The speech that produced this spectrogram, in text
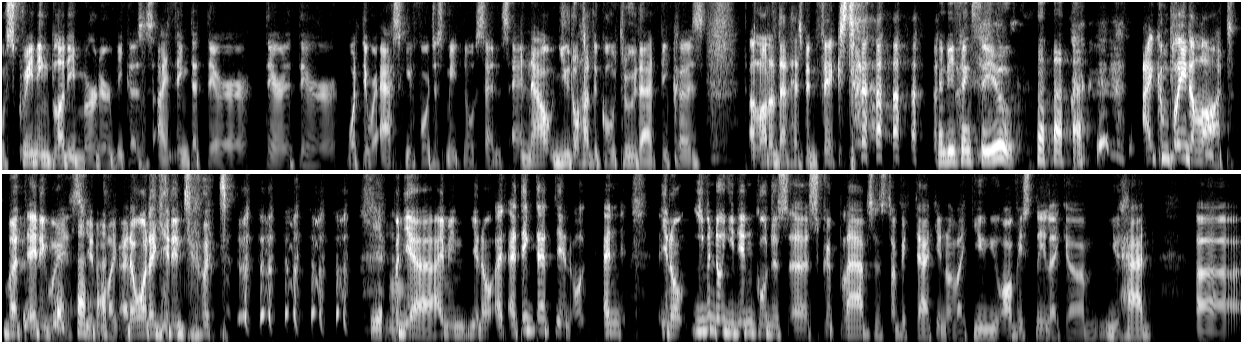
was screaming bloody murder because I think that they're they're they're what they were asking for just made no sense. And now you don't have to go through that because a lot of that has been fixed. Maybe thanks to you. I complained a lot, but anyways, you know, like I don't want to get into it. yeah. but yeah, I mean, you know, I, I think that you know, and you know, even though you didn't go to uh, script labs and stuff like that, you know, like you you obviously like um you had uh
